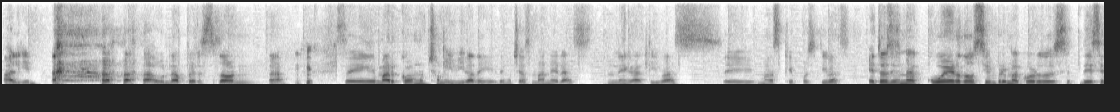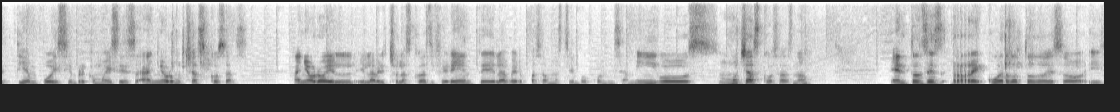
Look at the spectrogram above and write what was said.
alguien, a una persona. Se marcó mucho mi vida de, muchas maneras, negativas eh, más que positivas. Entonces me acuerdo, siempre me acuerdo de ese, de ese tiempo y siempre, como dices, añoro muchas cosas añoro el, haber hecho las cosas diferente, el haber pasado más tiempo con mis amigos, muchas cosas, ¿no? Entonces recuerdo todo eso y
